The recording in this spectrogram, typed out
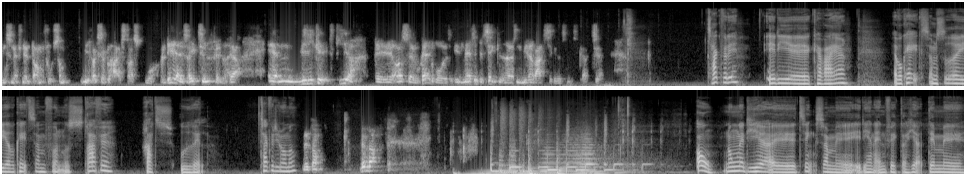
international domstol, som vi for eksempel har i Strasbourg. Og det er altså ikke tilfældet her, um, hvilket giver øh, også advokatrådet en masse betænkeligheder af sådan mere retssikkerhedsmæssig karakter. tak for det, Eddie øh, Kavaja, advokat, som sidder i Advokatsamfundets strafferetsudvalg. Tak fordi du var med. Velkommen. Velkommen. Og nogle af de her øh, ting, som øh, Eddie han anfægter her, dem, øh,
